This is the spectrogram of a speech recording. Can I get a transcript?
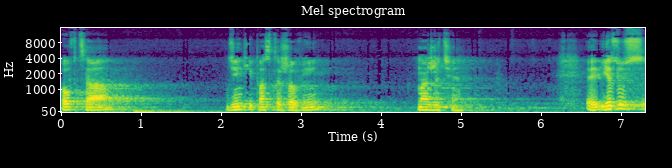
Owca dzięki pasterzowi ma życie. Jezus y,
